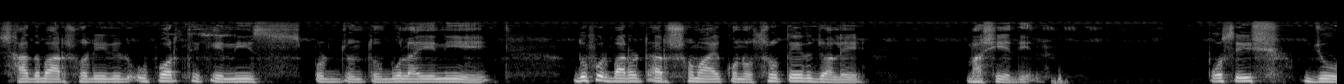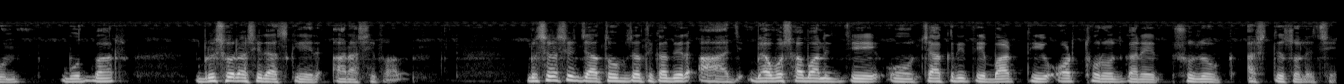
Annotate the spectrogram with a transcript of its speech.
সাতবার শরীরের উপর থেকে নিচ পর্যন্ত বোলাইয়ে নিয়ে দুপুর বারোটার সময় কোনো স্রোতের জলে ভাসিয়ে দিন। পঁচিশ জুন, বুধবার বৃষ রাশির আজকের আর রাশিফল বৃষরাশির জাতক, জাতিকাদের আজ ব্যবসা, বাণিজ্যে ও চাকরিতে বাড়তি অর্থ রোজগারের সুযোগ আসতে চলেছে।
